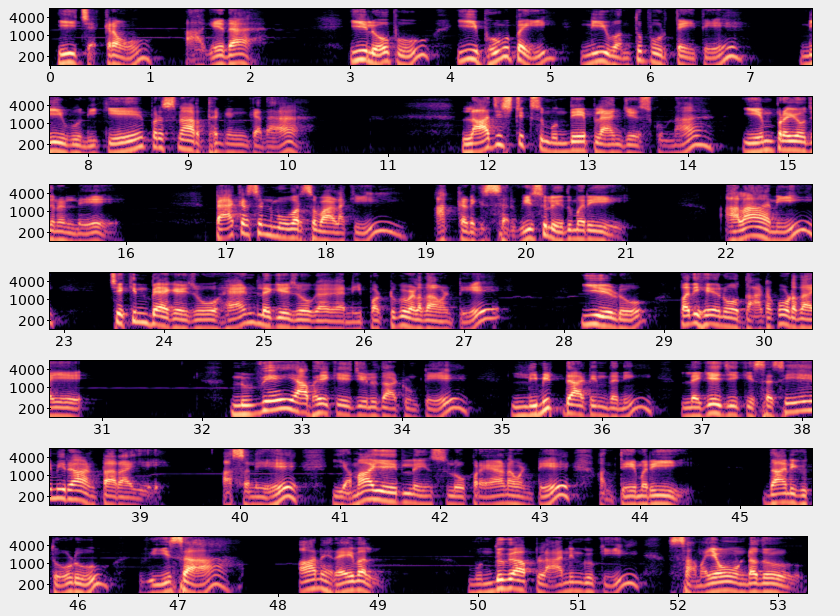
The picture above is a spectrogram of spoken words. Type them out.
ఈ చక్రం ఆగేదా? ఈలోపు ఈ భూమిపై నీ వంతు పూర్తయితే నీ ఉనికే ప్రశ్నార్థకం కదా. లాజిస్టిక్స్ ముందే ప్లాన్ చేసుకున్నా ఏం ప్రయోజనంలే ప్యాకర్స్ అండ్ మూవర్స్ వాళ్ళకి అక్కడికి సర్వీసు లేదు మరి. అలా అని చెక్ ఇన్ బ్యాగేజో హ్యాండ్ లగేజోగా కానీ పట్టుకు వెళదామంటే ఏడో పదిహేనో దాటకూడదాయే. నువ్వే యాభై కేజీలు దాటుంటే లిమిట్ దాటిందని లగేజీకి ససేమిరా అంటారాయే. అసలే యమా ఎయిర్లైన్స్లో ప్రయాణం అంటే అంతే మరి. దానికి తోడు వీసా ఆన్ అరైవల్. ముందుగా ప్లానింగుకి సమయం ఉండదు.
